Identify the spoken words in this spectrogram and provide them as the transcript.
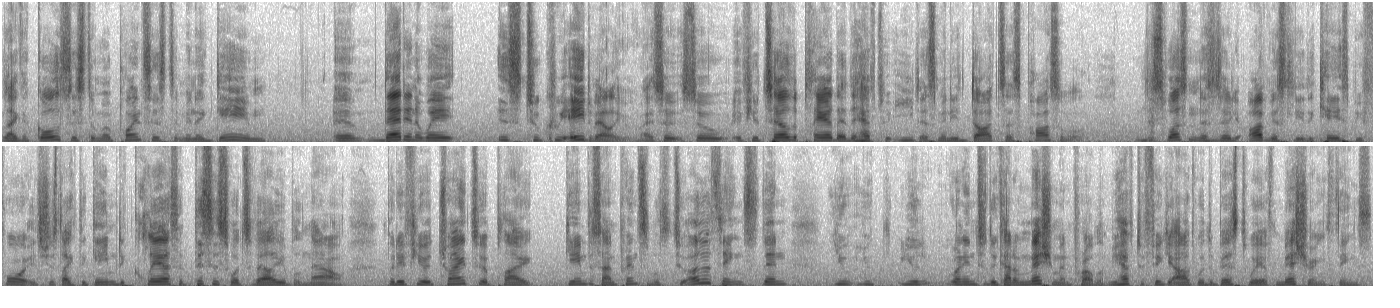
like a goal system or point system in a game, um, that in a way is to create value, right? So, so if you tell the player that they have to eat as many dots as possible, this wasn't necessarily obviously the case before. It's just like the game declares that this is what's valuable now. But if you're trying to apply game design principles to other things, then you, you you run into the kind of measurement problem. You have to figure out what the best way of measuring things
